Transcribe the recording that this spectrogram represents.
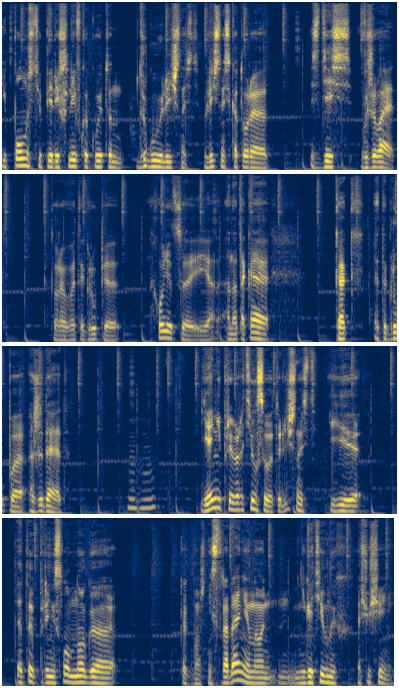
И полностью перешли в какую-то другую личность. В личность, которая здесь выживает. Которая в этой группе находится. И она такая, как эта группа ожидает. Угу. Я не превратился в эту личность, и это принесло много как может, не страдания, но негативных ощущений.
